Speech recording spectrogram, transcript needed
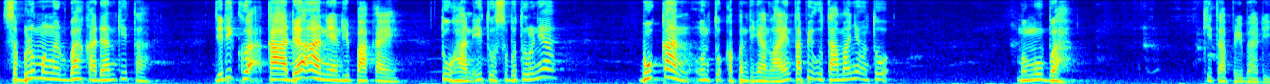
sebelum mengubah keadaan kita. Jadi keadaan yang dipakai Tuhan itu sebetulnya bukan untuk kepentingan lain, tapi utamanya untuk mengubah kita pribadi.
